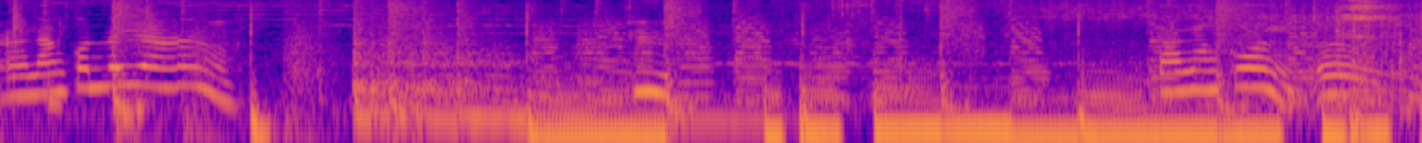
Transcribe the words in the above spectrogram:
อาล้างก้นได้ยังตาล้างก้น เออ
